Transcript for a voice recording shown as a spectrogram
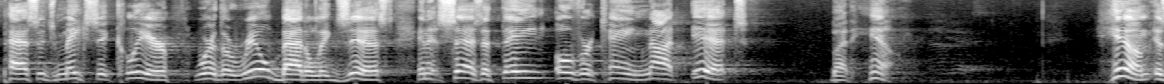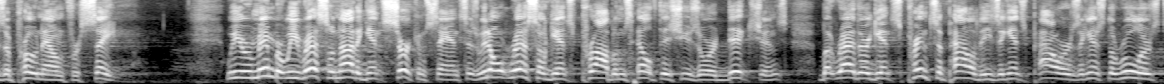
passage makes it clear where the real battle exists, and it says that they overcame not it, but him. Him is a pronoun for Satan. We remember we wrestle not against circumstances. We don't wrestle against problems, health issues, or addictions, but rather against principalities, against powers, against the rulers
